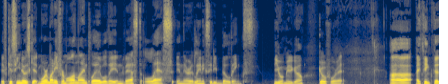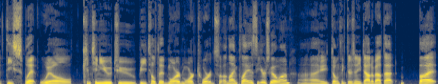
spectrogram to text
If casinos get more money from online play, will they invest less in their Atlantic City buildings? You want me to go? Go for it. Uh, I think that the split will continue to be tilted more and more towards online play as the years go on. I don't think there's any doubt about that. But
